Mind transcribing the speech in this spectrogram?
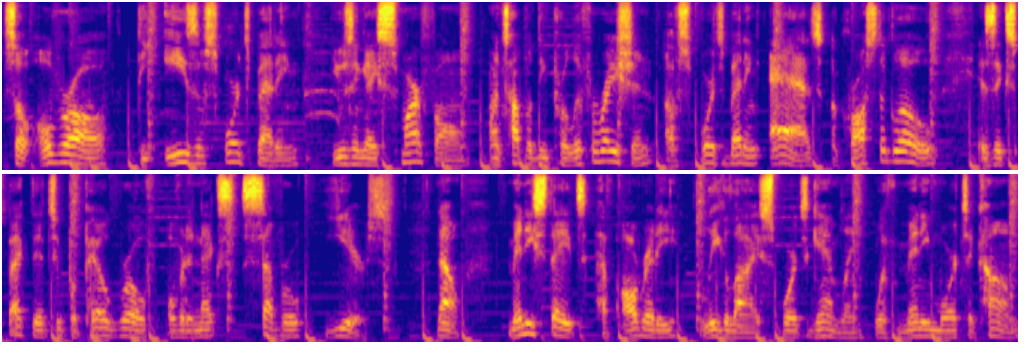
So, overall, the ease of sports betting using a smartphone on top of the proliferation of sports betting ads across the globe is expected to propel growth over the next several years. Now, many states have already legalized sports gambling, with many more to come,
